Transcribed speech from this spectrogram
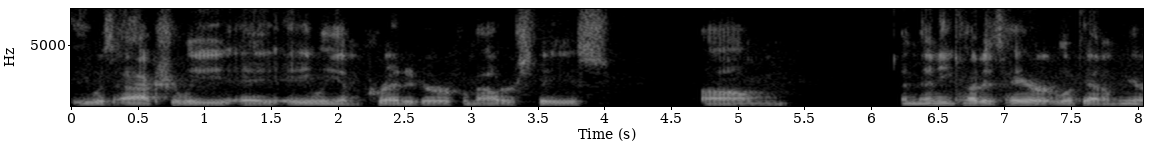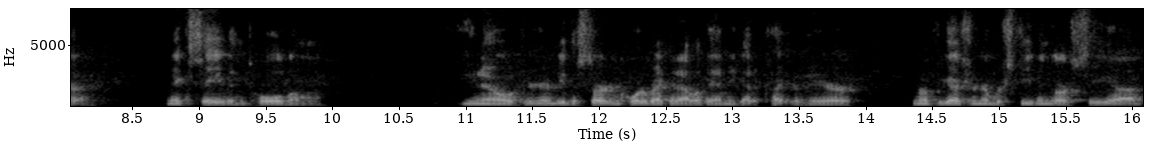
he was actually a alien predator from outer space um, and then he cut his hair. Look at him here. Nick Saban told him, you know, if you're going to be the starting quarterback at Alabama, you got to cut your hair. I don't know if you guys remember Stephen Garcia.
